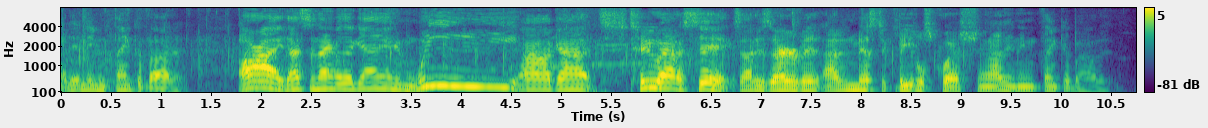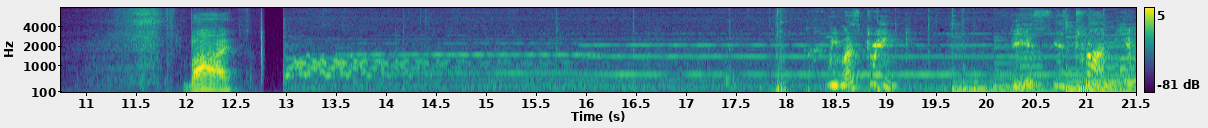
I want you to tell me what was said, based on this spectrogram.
I didn't even think about it. Alright, that's the name of the game. I got two out of six. I deserve it. I didn't miss the Beatles question. I didn't even think about it. Bye. We must drink. This is Tranya.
